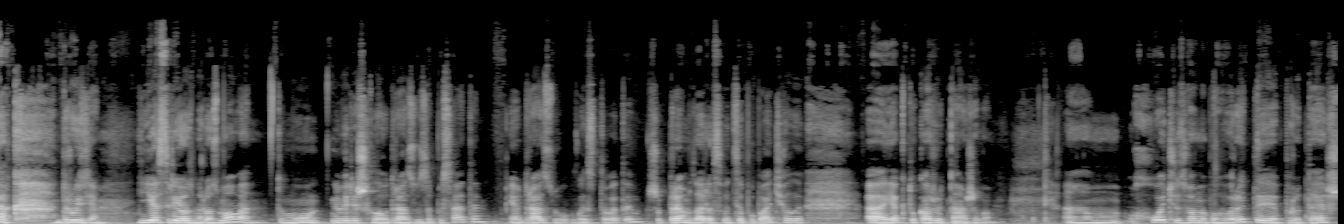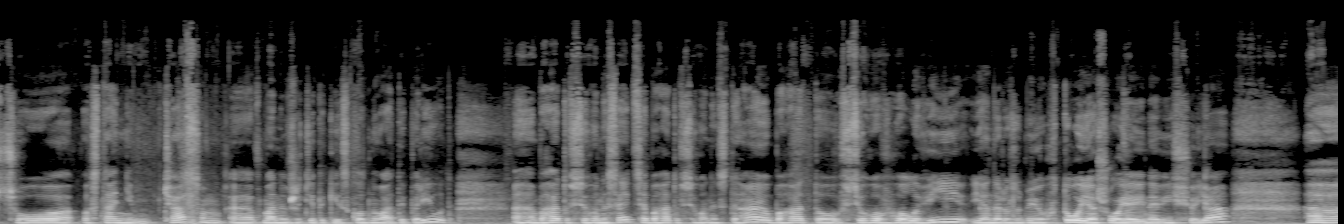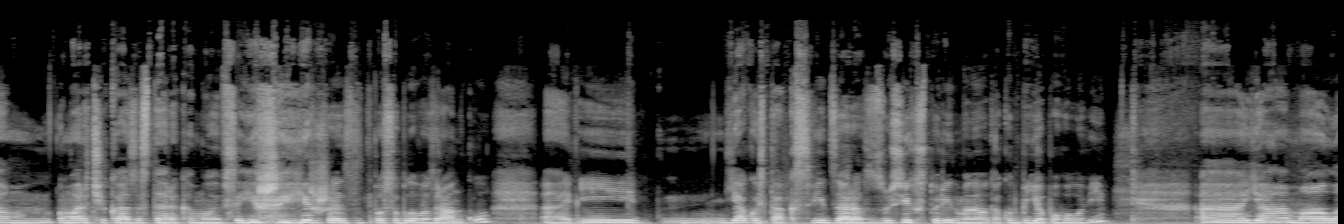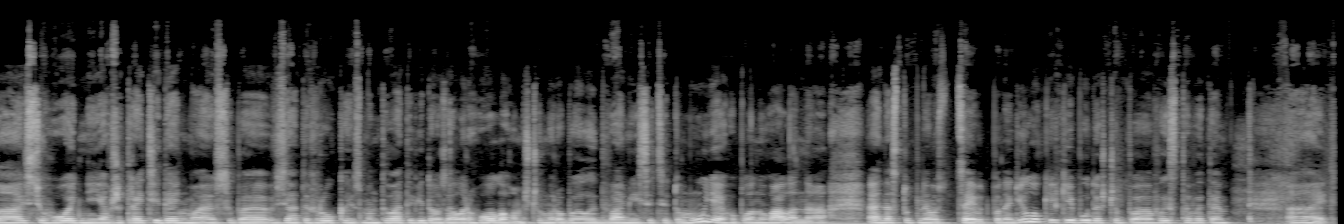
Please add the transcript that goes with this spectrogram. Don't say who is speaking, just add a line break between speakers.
Так, друзі, є серйозна розмова, тому вирішила одразу записати і одразу виставити, щоб прямо зараз ви це побачили, е, як то кажуть, наживо. Ем, Хочу з вами поговорити про те, що останнім часом е, в мене в житті такий складнуватий період. Е, Багато всього несеться, багато всього не встигаю, багато всього в голові. Я не розумію, хто я, що я і навіщо я. Ем, у Марчика з істериками все гірше і гірше, особливо зранку. Е, І якось так світ зараз з усіх сторін мене отак от б'є по голові. Е, Я мала сьогодні, я вже третій день маю себе взяти в руки і змонтувати відео з алергологом, що ми робили два місяці тому. Я його планувала на е, наступний ось цей от понеділок, який буде, щоб виставити.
